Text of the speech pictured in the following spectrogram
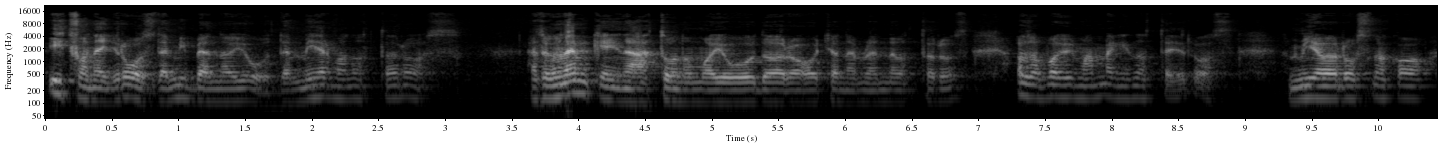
Itt van egy rossz, de mi benne a jó? De miért van ott a rossz? Hát akkor nem kéne áttolnom a jó oldalra, hogyha nem lenne ott a rossz. Az a baj, hogy már megint ott egy rossz. Mi a rossznak a,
